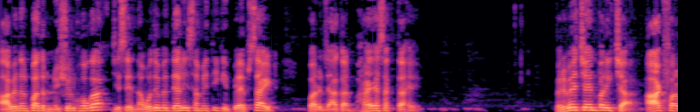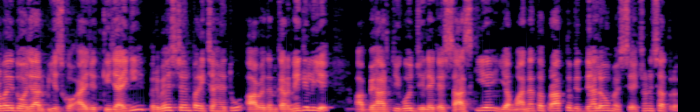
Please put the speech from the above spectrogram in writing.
आवेदन पत्र निशुल्क होगा, जिसे नवोदय विद्यालय समिति की वेबसाइट पर जाकर भरा जा सकता है। प्रवेश चयन परीक्षा 8 फरवरी 2020 को आयोजित की जाएगी। प्रवेश चयन परीक्षा हेतु आवेदन करने के लिए अभ्यर्थी को ज़िले के शासकीय या मान्यता प्राप्त विद्यालयों में शैक्षणिक सत्र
